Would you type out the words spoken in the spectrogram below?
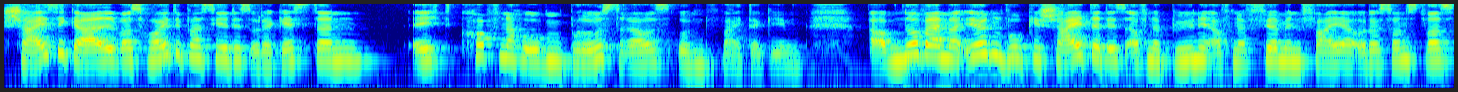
scheißegal, was heute passiert ist oder gestern, echt Kopf nach oben, Brust raus und weitergehen. Aber nur weil man irgendwo gescheitert ist auf einer Bühne, auf einer Firmenfeier oder sonst was,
